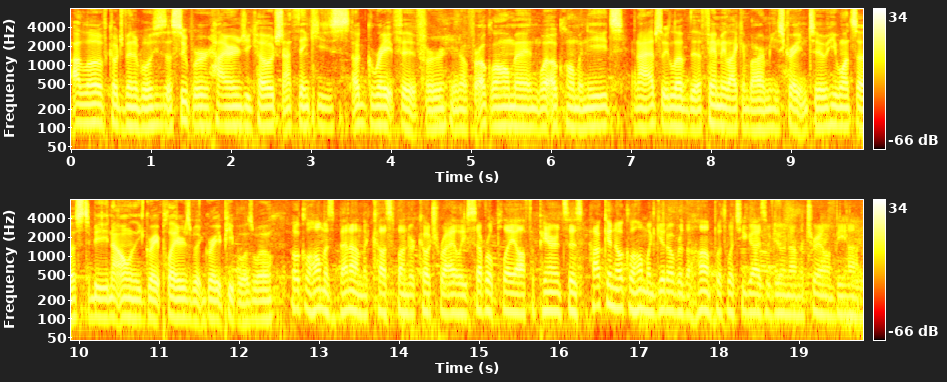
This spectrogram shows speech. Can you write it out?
I love Coach Venables. He's a super high energy coach, and I think he's a great fit for you know for Oklahoma and what Oklahoma needs. And I absolutely love the family-like environment he's creating too. He wants us to be not only great players but great people as well. Oklahoma's been on the cusp under Coach Riley, several playoff appearances. How can Oklahoma get over the hump with what you guys are doing on the trail and beyond?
